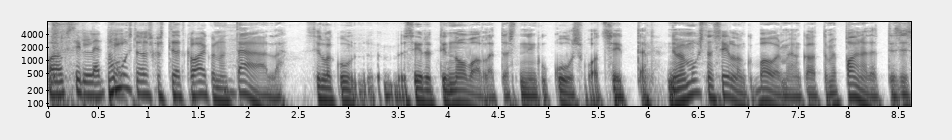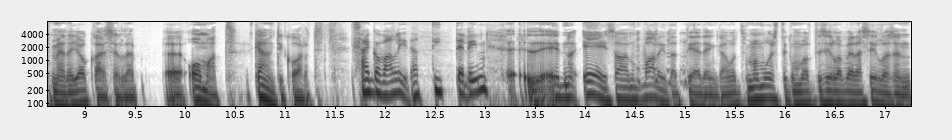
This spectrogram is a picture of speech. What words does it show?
vai onko silleen, että Mä hei, muistan joskus, tiedätkö, aikoinaan täällä, silloin kun siirryttiin Novalle tästä niin kuin kuusi vuotta sitten, niin mä muistan silloin, kun Bauermean kautta me painatettiin siis meidän jokaiselle ö, omat käyntikortit. saiko valita tittelin? E, No ei saanut valita tietenkään, mutta mä muistan, kun me oltiin silloin vielä silloisen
